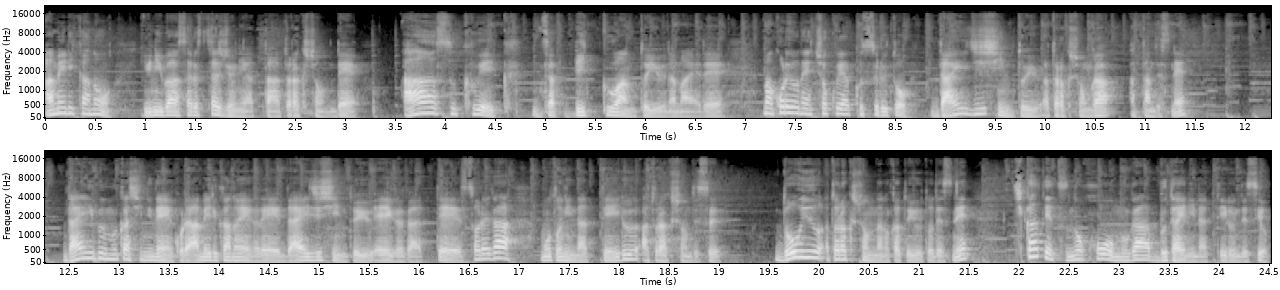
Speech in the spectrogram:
アメリカのユニバーサル・スタジオにあったアトラクションでアースクエイク・ザ・ビッグ・ワンという名前で、まあ、これをね直訳すると大地震というアトラクションがあったんですね。だいぶ昔にねこれアメリカの映画で大地震という映画があってそれが元になっているアトラクションです。どういうアトラクションなのかというとですね地下鉄のホームが舞台になっているんですよ。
